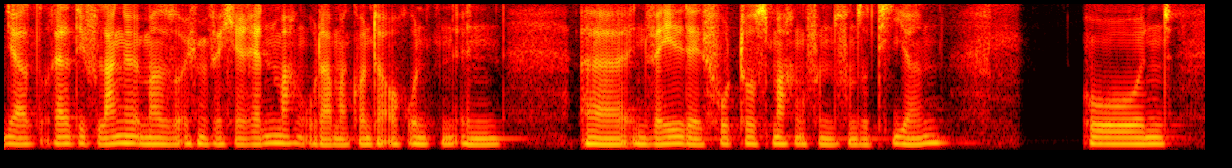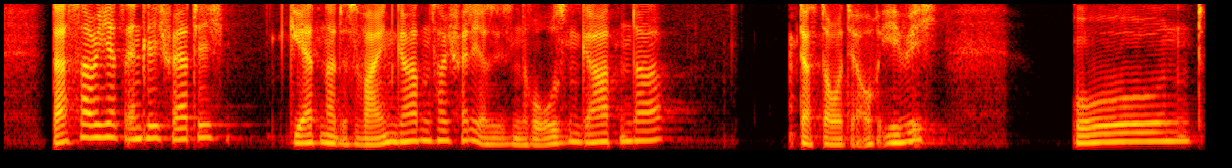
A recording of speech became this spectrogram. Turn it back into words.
ja relativ lange immer so irgendwelche Rennen machen oder man konnte auch unten in, äh, in Valedale Fotos machen von, von so Tieren. Und das habe ich jetzt endlich fertig. Gärtner des Weingartens habe ich fertig, also diesen Rosengarten da. Das dauert ja auch ewig. Und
